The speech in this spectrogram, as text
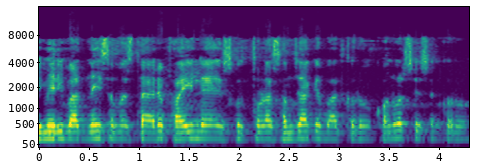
ये मेरी बात नहीं समझता। अरे फ़ाइल है, इसको थोड़ा समझा के बात करो कॉन्वर्सेशन करो।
